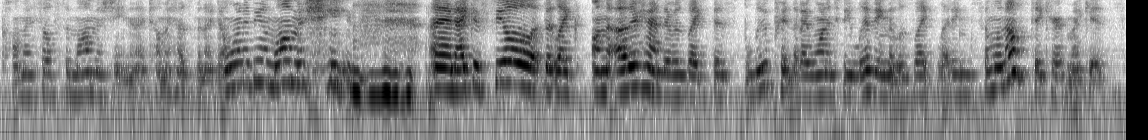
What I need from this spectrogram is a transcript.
call myself the mom machine and i tell my husband i don't want to be a mom machine. And i could feel that like on the other hand there was like this blueprint that i wanted to be living that was like letting someone else take care of my kids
